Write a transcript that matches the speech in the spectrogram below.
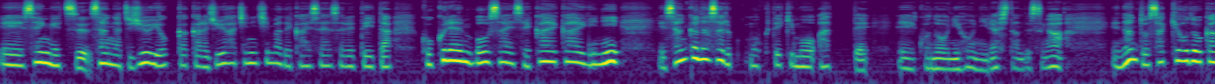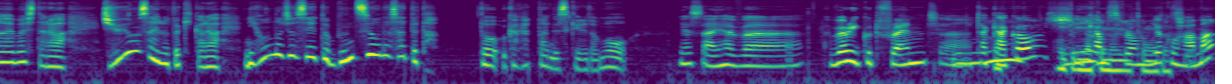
えー、先月3月14日から18日まで開催されていた国連防災世界会議に、参加なさる目的もあって、えー、この日本にいらしたんですが、えー、なんと先ほど伺いましたら14歳の時から日本の女性と文通をなさってたと伺ったんですけれども。Yes, I have a, very good friend, uh, Takako. She comes from Yokohama.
